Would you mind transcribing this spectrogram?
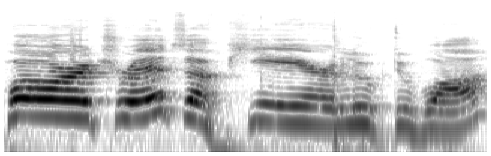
Portraits of Pierre-Luc Dubois.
